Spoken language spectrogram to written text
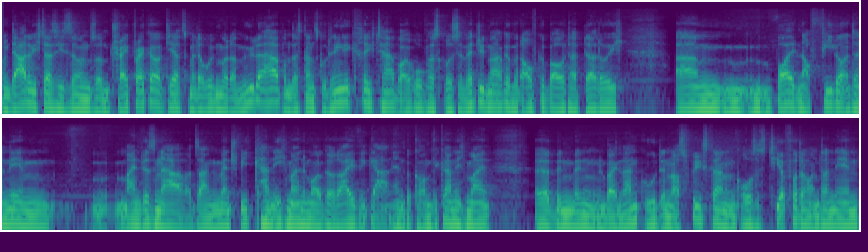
Und dadurch, dass ich so, so einen Track Record jetzt mit der Rügenwalder Mühle habe und das ganz gut hingekriegt habe, Europas größte Veggie-Marke mit aufgebaut habe, dadurch ähm, wollten auch viele Unternehmen mein Wissen haben und sagen, Mensch, wie kann ich meine Molkerei vegan hinbekommen? Wie kann ich mein, äh, bin, bin bei Landgut in Ostfriesland ein großes Tierfutterunternehmen,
